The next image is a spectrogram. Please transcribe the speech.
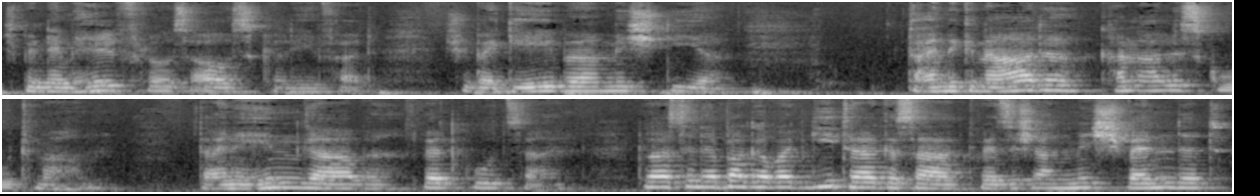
Ich bin dem hilflos ausgeliefert. Ich übergebe mich dir. Deine Gnade kann alles gut machen. Deine Hingabe wird gut sein. Du hast in der Bhagavad Gita gesagt, wer sich an mich wendet,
